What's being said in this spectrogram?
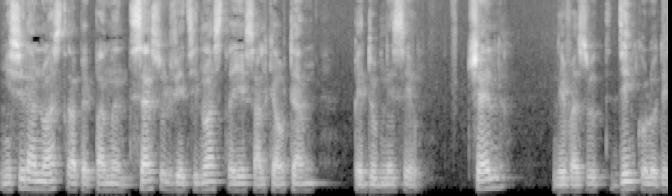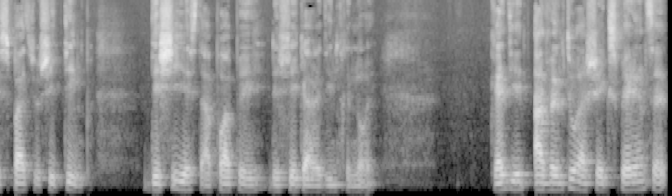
Misiunea noastră pe pământ, sensul vieții noastre e să-L căutăm pe Dumnezeu. Cel nevăzut dincolo de spațiu și timp, deși este aproape de fiecare dintre noi. Cred e aventura și experiența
